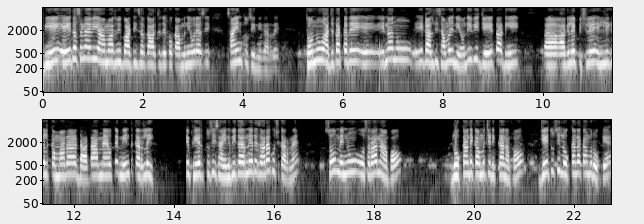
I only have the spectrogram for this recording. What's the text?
ਵੀ ਇਹ ਇਹ ਦੱਸਣਾ ਹੈ ਵੀ ਆਮ ਆਦਮੀ ਪਾਰਟੀ ਸਰਕਾਰ 'ਚ ਦੇਖੋ ਕੰਮ ਨਹੀਂ ਹੋ ਰਿਹਾ ਸੀ, ਸਾਈਨ ਤੁਸੀਂ ਨਹੀਂ ਕਰ ਰਹੇ। ਤੁਹਾਨੂੰ ਅੱਜ ਤੱਕ ਕਦੇ ਇਹਨਾਂ ਨੂੰ ਇਹ ਗੱਲ ਦੀ ਸਮਝ ਨਹੀਂ ਆਉਂਦੀ ਵੀ ਜੇ ਤੁਹਾਡੀ ਅਗਲੇ ਪਿਛਲੇ ਇਲੀਗਲ ਕੰਮਾਂ ਦਾ ਡਾਟਾ ਮੈਂ ਉੱਤੇ ਮਿਹਨਤ ਕਰ ਲਈ ਤੇ ਫਿਰ ਤੁਸੀਂ ਸਾਈਨ ਵੀ ਕਰਨੇ ਆ ਤੇ ਸਾਰਾ ਕੁਝ ਕਰਨਾ ਹੈ। ਸੋ ਮੈਨੂੰ ਉਸ ਰਾਹ ਨਾ ਪਾਓ, ਲੋਕਾਂ ਦੇ ਕੰਮ 'ਚ ਡਿੱਕਾ ਨਾ ਪਾਓ। ਜੇ ਤੁਸੀਂ ਲੋਕਾਂ ਦਾ ਕੰਮ ਰੋਕਿਆ,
